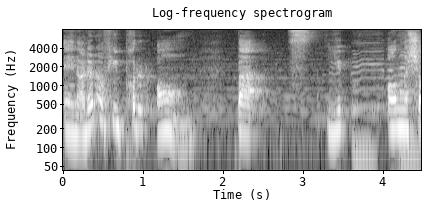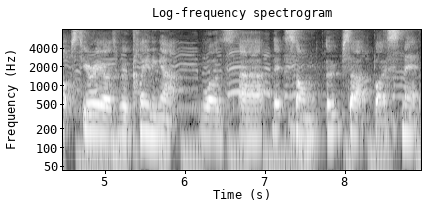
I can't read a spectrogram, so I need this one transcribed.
And I don't know if you put it on, but you on the shop stereo as we were cleaning up was uh, that song "Oops Up" by Snap,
